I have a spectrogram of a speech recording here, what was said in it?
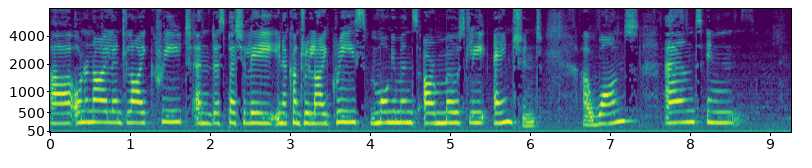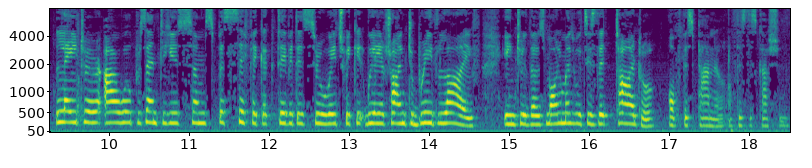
uh, on an island like Crete, and especially in a country like Greece, monuments are mostly ancient uh, ones. And in later, I will present to you some specific activities through which we, we are trying to breathe life into those monuments, which is the title of this panel, of this discussion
